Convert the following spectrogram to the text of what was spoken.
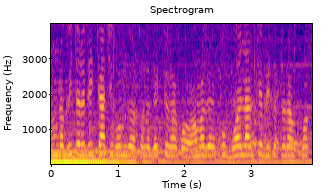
আমরা ভিতরের দিক যাচ্ছি বন্ধুরা, তোমরা দেখতে থাকো। আমাদের খুব ভয় লাগছে, ভিতরটা দেখো কত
